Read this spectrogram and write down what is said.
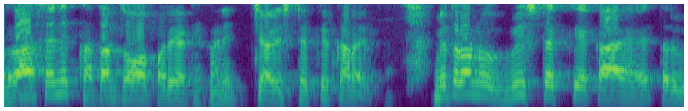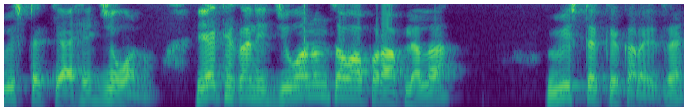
रासायनिक खतांचा वापर या ठिकाणी चाळीस टक्के करायचा मित्रांनो वीस टक्के काय आहे? तर वीस टक्के आहे जीवाणू. या ठिकाणी जीवाणूंचा वापर आपल्याला वीस टक्के करायचं आहे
